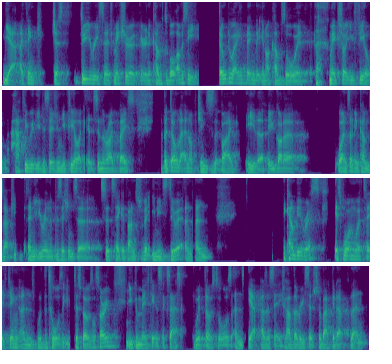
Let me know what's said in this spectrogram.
yeah, I think just do your research, make sure you're in a comfortable. Obviously, don't do anything that you're not comfortable with. make sure you feel happy with your decision. You feel like it's in the right place, but don't let an opportunity slip by either. You gotta when something comes up and you're in the position to to take advantage of it, you need to do it and and it can be a risk. It's one worth taking. And with the tools at your disposal, sorry, you can make it a success with those tools. And yeah, as I say, if you have the research to back it up, then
